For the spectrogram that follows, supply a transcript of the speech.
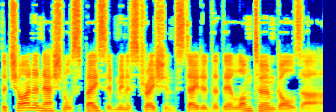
The China National Space Administration stated that their long-term goals are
